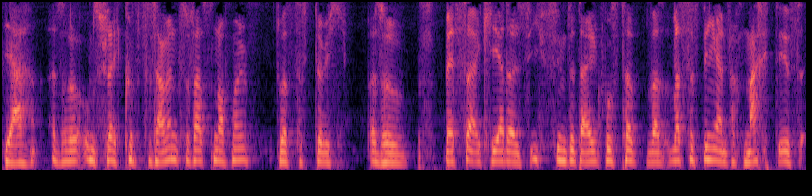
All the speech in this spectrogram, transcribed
ja, also um es vielleicht kurz zusammenzufassen nochmal, du hast das, glaube ich, also besser erklärt, als ich es im Detail gewusst habe. Was, was das Ding einfach macht, ist,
